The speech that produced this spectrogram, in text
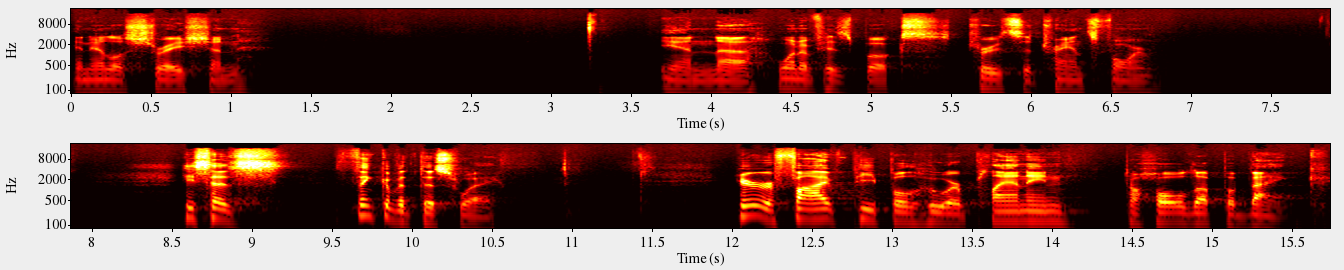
an illustration in uh, one of his books, Truths That Transform. He says, Think of it this way here are five people who are planning to hold up a bank.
